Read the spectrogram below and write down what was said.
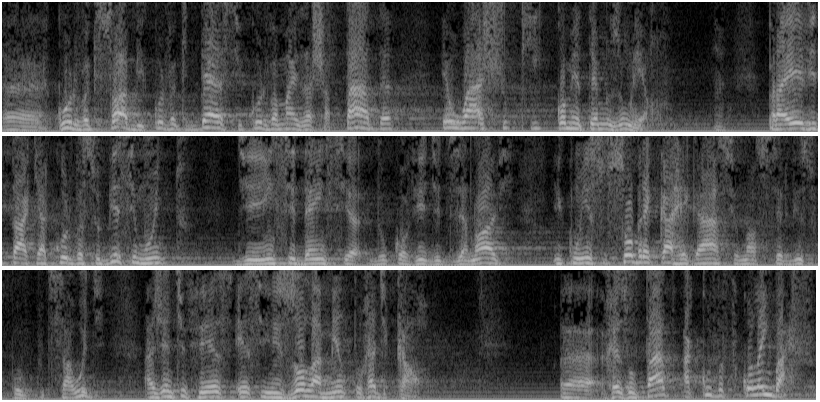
É, curva que sobe, curva que desce, curva mais achatada. Eu acho que cometemos um erro. Né? Para evitar que a curva subisse muito de incidência do Covid-19 e com isso sobrecarregasse o nosso serviço público de saúde, a gente fez esse isolamento radical. Uh, resultado, a curva ficou lá embaixo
